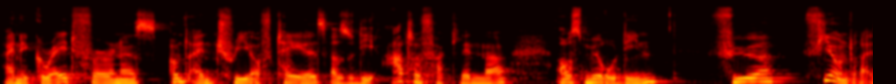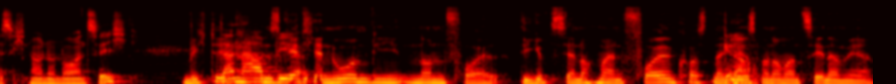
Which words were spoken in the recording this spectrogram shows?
eine Great Furnace und ein Tree of Tales, also die Artefaktländer aus Myrodin für 34,99. Wichtig, Dann haben es wir- geht ja nur um die Non-Foil. Die gibt's ja noch mal in Foilen, kosten dann Genau. jedes Mal noch mal einen Zehner mehr.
